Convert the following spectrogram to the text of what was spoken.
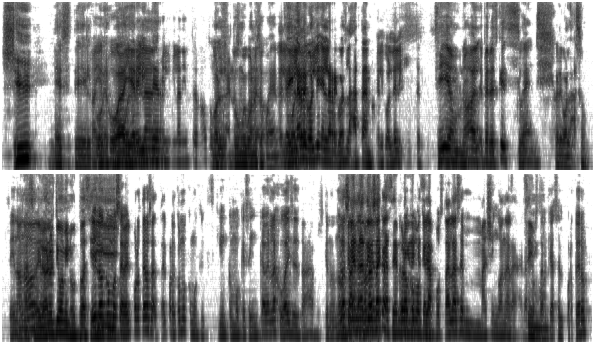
Sí. Este, el, Ayer el juego de ayer, el Milan- Inter. el Milan Inter, ¿no? Estuvo Gol- muy bueno ese muy bueno ese juego. El Ahí gol la regó, la regó Zlatan. El gol del Inter. Sí, um, no, el- pero es que, bueno, híjole, golazo. Sí, no, no. Y luego en el último minuto, así. Sí, luego como se ve el portero, o sea, el portero como, como, que, como que se hinca a ver la jugada y dices, ah, pues que no, no, No la saca, nada- no tenía la nada saca, que hacer, no pero como que que la postal hace más chingona la, la Sí, postal mon. que hace el portero.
